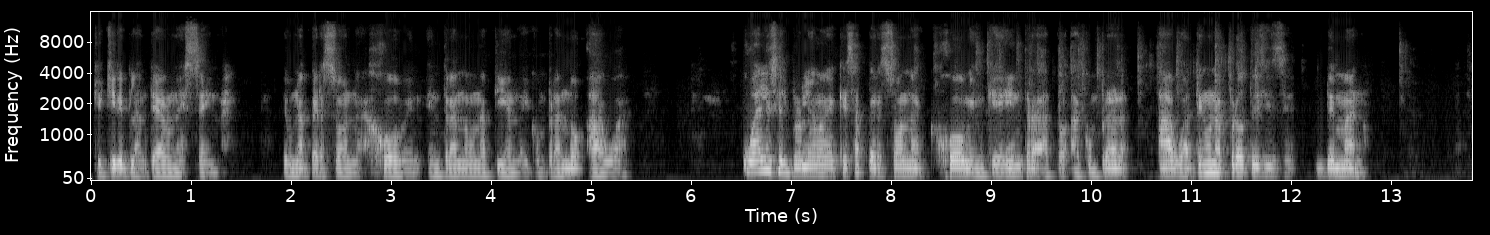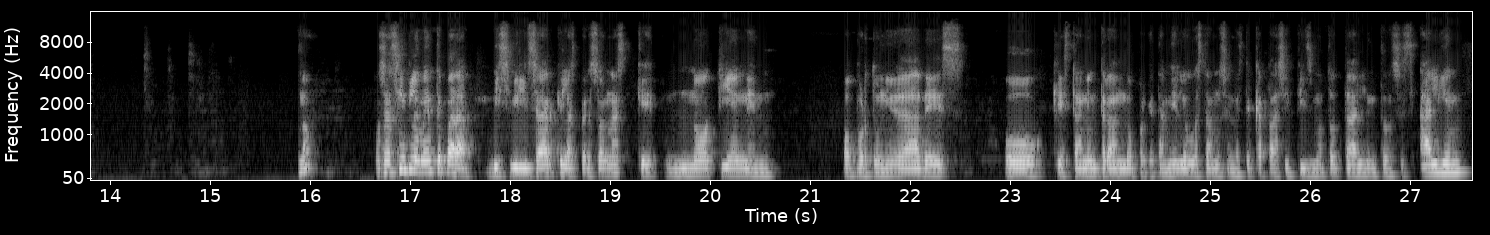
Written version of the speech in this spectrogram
que quiere plantear una escena de una persona joven entrando a una tienda y comprando agua ¿Cuál es el problema de que esa persona joven que entra a, comprar agua tenga una prótesis de mano? ¿No? O sea, simplemente para visibilizar que las personas que no tienen oportunidades o que están entrando, porque también luego estamos en este capacitismo total, entonces alguien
